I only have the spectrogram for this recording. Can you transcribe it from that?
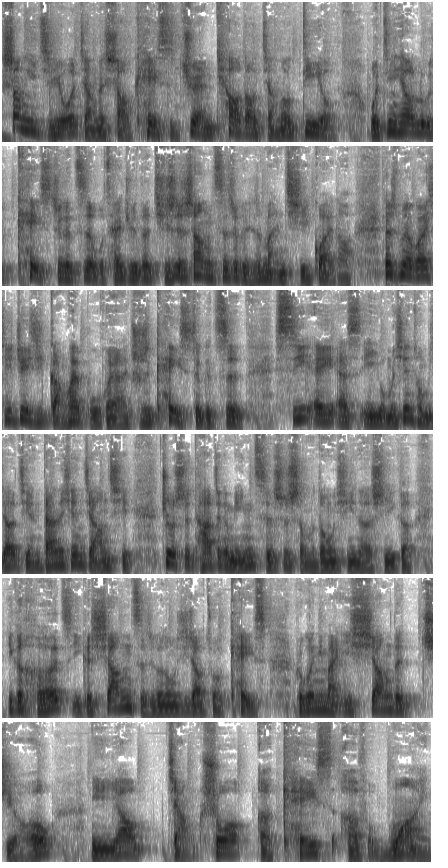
上一集我讲的小 case 居然跳到讲到 deal，我今天要录 case 这个字，我才觉得其实上次这个也是蛮奇怪的啊。但是没有关系，这集赶快补回来，就是 case 这个字，c a s e。我们先从比较简单的先讲起，就是它这个名词是什么东西呢？是一个一个盒子，一个箱子，这个东西叫做 case。如果你买一箱的酒，你要。讲说 a case of wine，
